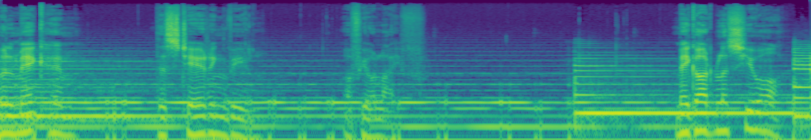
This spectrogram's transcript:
will make Him the steering wheel of your life. May God bless you all.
